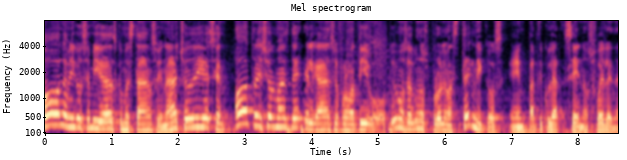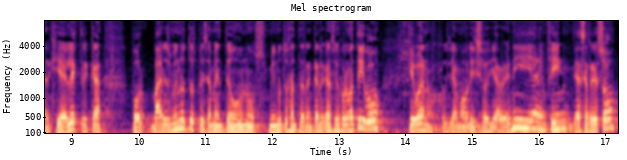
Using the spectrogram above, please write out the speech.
Hola amigos y amigas, ¿cómo están? Soy Nacho Rodríguez en otra edición más de El Ganso Informativo. Tuvimos algunos problemas técnicos, en particular se nos fue la energía eléctrica por varios minutos, precisamente unos minutos antes de arrancar el Ganso Informativo. Y bueno, pues ya Mauricio ya venía, en fin, ya se regresó.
